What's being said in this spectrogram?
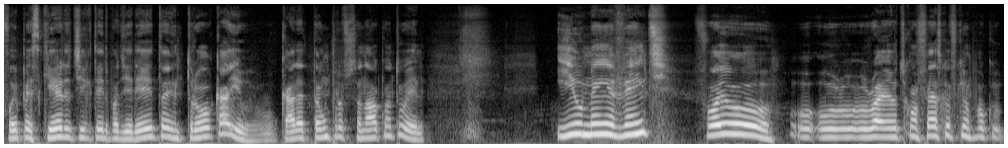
Foi pra esquerda, tinha que ter ido pra direita, entrou, caiu. O cara é tão profissional quanto ele. E o main event foi o. o, o, o. Eu te confesso que eu fiquei um pouco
